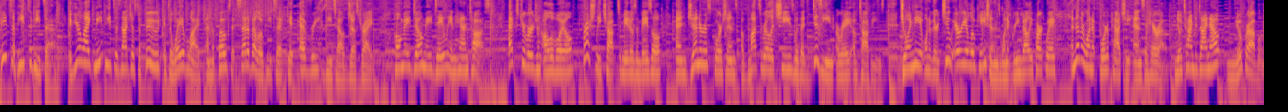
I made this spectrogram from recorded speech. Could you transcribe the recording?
Pizza, pizza, pizza. If you're like me, pizza is not just a food, it's a way of life, and the folks at Settebello Pizza get every detail just right. Homemade dough made daily and hand tossed extra virgin olive oil, freshly chopped tomatoes and basil, and generous portions of mozzarella cheese with a dizzying array of toppings. Join me at one of their two area locations, one at Green Valley Parkway, another one at Fort Apache and Sahara. No time to dine out? No problem.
